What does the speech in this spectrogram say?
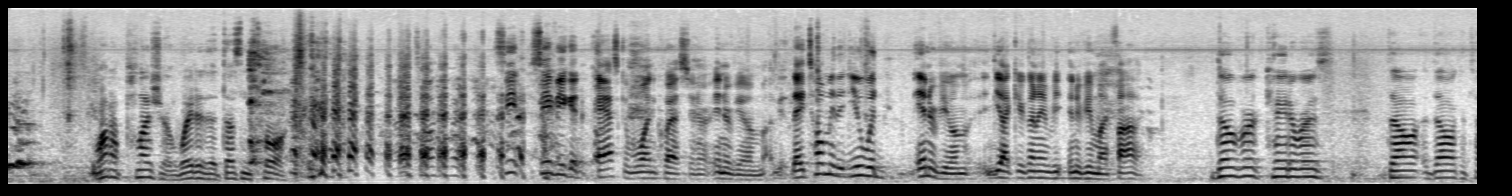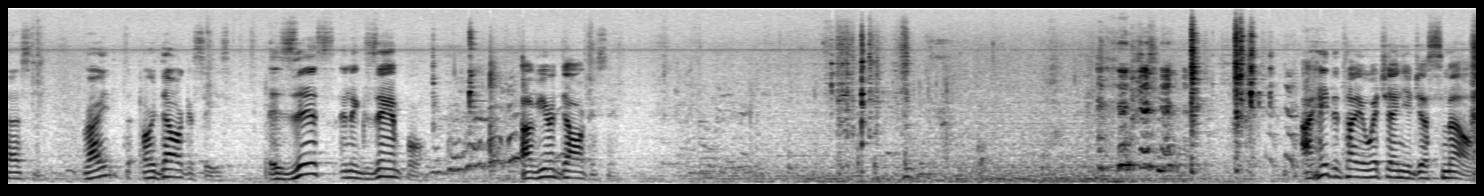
what a pleasure, a waiter that doesn't talk. See, see if you could ask him one question or interview him. They told me that you would interview him like you're going to interview my father. Dover caterers, del- delicatessen, right? Or delicacies. Is this an example of your delicacy? I hate to tell you which end you just smelled.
